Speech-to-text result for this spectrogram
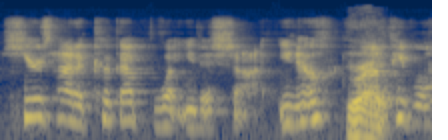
here's how to cook up what you just shot you know right. a lot of people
